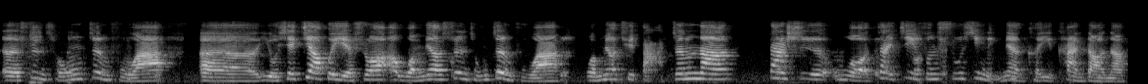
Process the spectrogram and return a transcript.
呃顺从政府啊。呃，有些教会也说啊，我们要顺从政府啊，我们要去打针呢。但是我在这封书信里面可以看到呢，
